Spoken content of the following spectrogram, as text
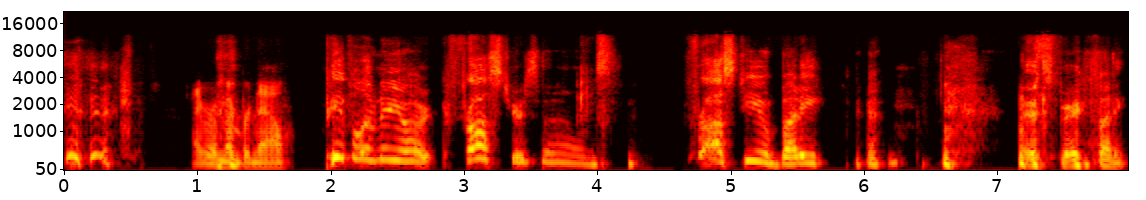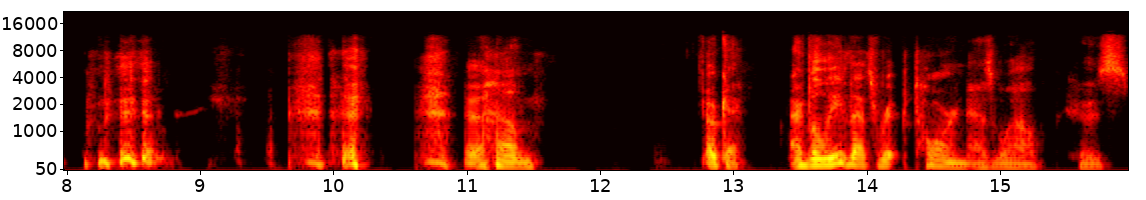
Yeah, I remember now. People of New York, frost yourselves. Frost you, buddy. it's very funny. um, okay. I believe that's Rip Torn as well, whose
